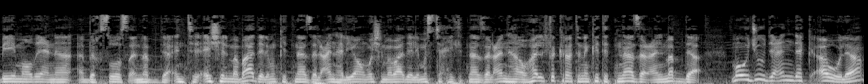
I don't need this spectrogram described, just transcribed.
بمواضيعنا بخصوص المبدأ. أنت إيش المبادئ اللي ممكن تتنازل عنها اليوم؟ وإيش المبادئ اللي مستحيل تتنازل عنها؟ وهل فكرة إنك تتنازل عن المبدأ موجودة عندك أو لا؟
